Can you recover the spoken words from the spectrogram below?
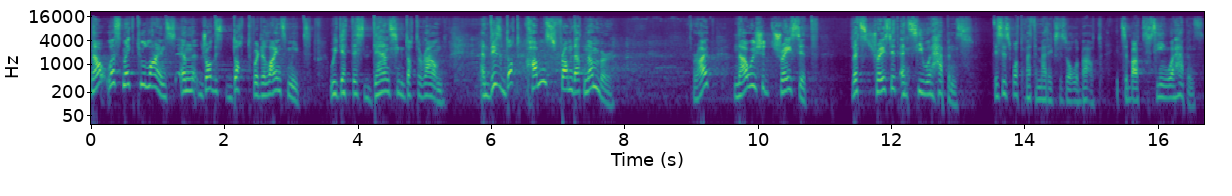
Now, let's make two lines and draw this dot where the lines meet. We get this dancing dot around. And this dot comes from that number. Right? Now we should trace it. Let's trace it and see what happens. This is what mathematics is all about. It's about seeing what happens.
